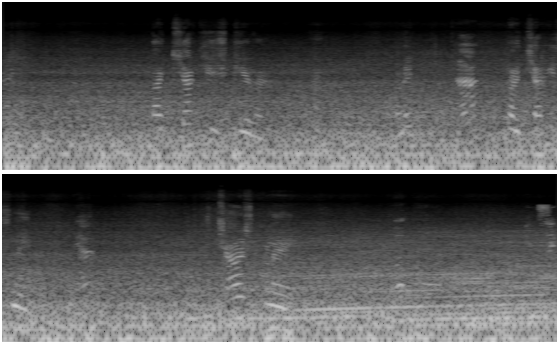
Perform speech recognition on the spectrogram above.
Drive. Like Chucky's giver. Right? Huh? Like Chucky's name. Yeah. Charles Play. In 600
